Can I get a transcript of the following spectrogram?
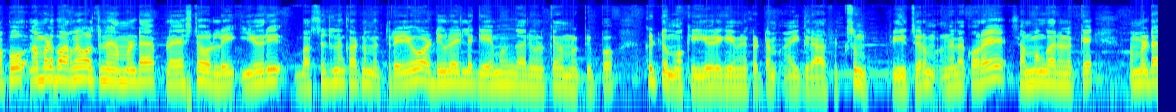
അപ്പോൾ നമ്മൾ പറഞ്ഞ പോലെ തന്നെ നമ്മുടെ പ്ലേ സ്റ്റോറിൽ ഈ ഒരു ബസ്സിഡിനെക്കാട്ടും എത്രയോ അടിപൊളിയായിട്ടുള്ള ഗെയിമും കാര്യങ്ങളൊക്കെ നമുക്കിപ്പോൾ കിട്ടും. ഓക്കെ ഈ ഒരു ഗെയിമിനെക്കാട്ടും ഐ ഗ്രാഫിക്സും ഫീച്ചറും അങ്ങനെ കുറേ സംഭവം കാര്യങ്ങളൊക്കെ നമ്മുടെ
